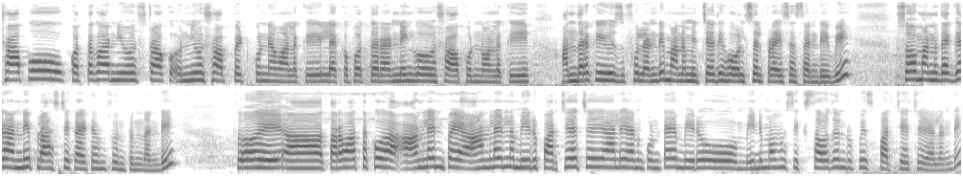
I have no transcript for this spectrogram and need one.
షాపు కొత్తగా న్యూ స్టాక్ న్యూ షాప్ పెట్టుకునే వాళ్ళకి లేకపోతే రన్నింగ్ షాప్ ఉన్న వాళ్ళకి అందరికీ యూజ్ఫుల్ అండి. మనం ఇచ్చేది హోల్సేల్ ప్రైసెస్ అండి ఇవి. సో మన దగ్గర అన్ని ప్లాస్టిక్ ఐటమ్స్ ఉంటుందండి. సో తర్వాతకు ఆన్లైన్ పే ఆన్లైన్లో మీరు పర్చేజ్ చేయాలి అనుకుంటే మీరు minimum six thousand rupees purchase చేయాలండి.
